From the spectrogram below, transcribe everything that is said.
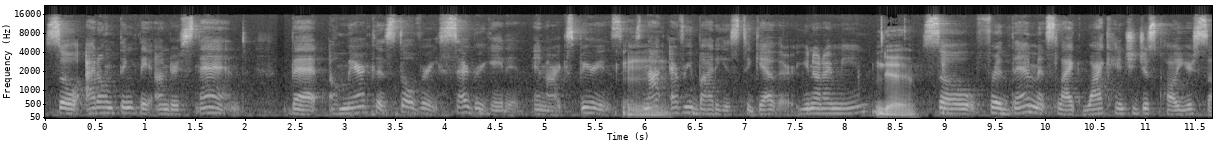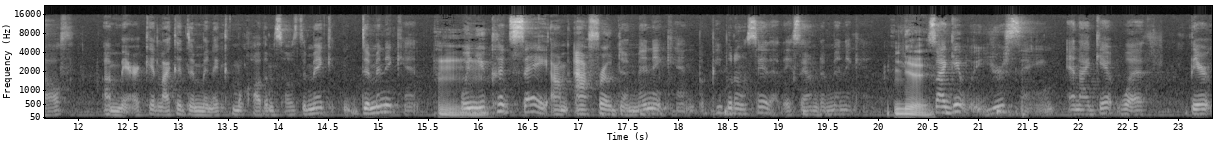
So I don't think they understand that America is still very segregated in our experiences. Mm-hmm. Not everybody is together. You know what I mean? Yeah, So for them, it's like, why can't you just call yourself American, like a Dominican will call themselves Dominic- Dominican? Mm-hmm. When you could say I'm Afro Dominican, but people don't say that. They say I'm Dominican. yeah, So I get what you're saying, and I get what they're,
